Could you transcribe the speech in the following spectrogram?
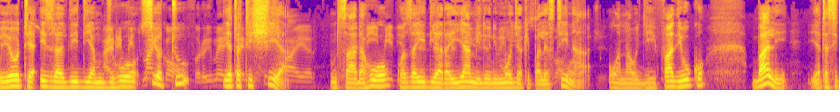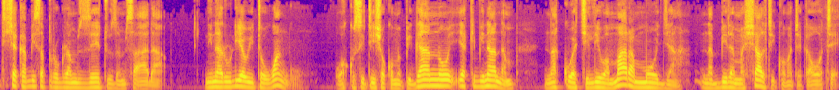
yote ya Israel dhidi ya mji huo sio tu yatatishia msaada huo kwa zaidi ya raia milioni moja wa Kipalestina wanaojihifadhi huko, bali yatasitisha kabisa programu zetu za msaada. Ninarudia wito wangu wa kusitishwa kwa mapigano ya kibinadamu na kuachiliwa mara moja na bila masharti kwa mateka wote.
